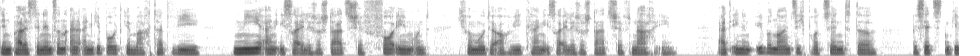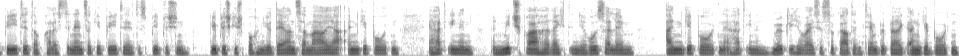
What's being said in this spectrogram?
den Palästinensern ein Angebot gemacht hat, wie nie ein israelischer Staatschef vor ihm und ich vermute auch wie kein israelischer Staatschef nach ihm. Er hat ihnen über 90 Prozent der besetzten Gebiete, der Palästinensergebiete, des biblischen, biblisch gesprochen Judäa und Samaria angeboten. Er hat ihnen ein Mitspracherecht in Jerusalem angeboten. Er hat ihnen möglicherweise sogar den Tempelberg angeboten.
